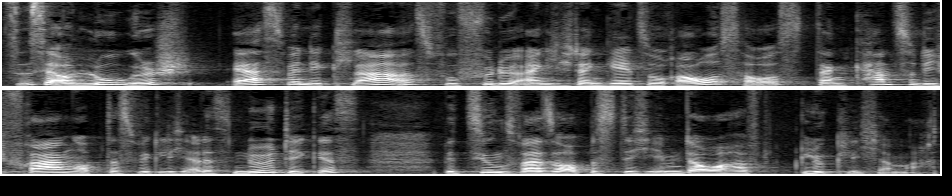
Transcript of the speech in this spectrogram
Es ist ja auch logisch, erst wenn dir klar ist, wofür du eigentlich dein Geld so raushaust, dann kannst du dich fragen, ob das wirklich alles nötig ist, beziehungsweise ob es dich eben dauerhaft glücklicher macht.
